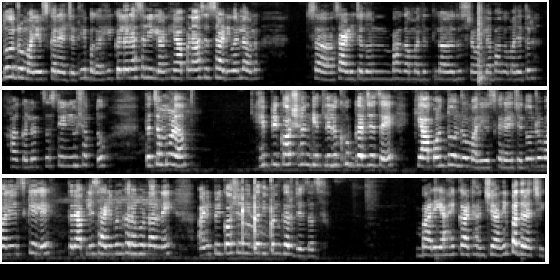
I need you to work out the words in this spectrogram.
दोन रुमाल यूज करायचे हे बघा हे कलर असं निघलं आणि हे आपण असं साडीवर लावलं. सा साडीच्या दोन भागामध्ये लावलं दुसऱ्या मधल्या भागामध्ये तर हा कलरचा स्टेन येऊ शकतो. त्याच्यामुळं हे प्रिकॉशन घेतलेलं खूप गरजेचं आहे की आपण दोन रुमाल यूज करायचे. दोन रुमाल यूज केले तर आपली साडी पण खराब होणार नाही आणि प्रिकॉशन हे कधी पण गरजेचंच. बारी आहे काठांची आणि पदराची.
